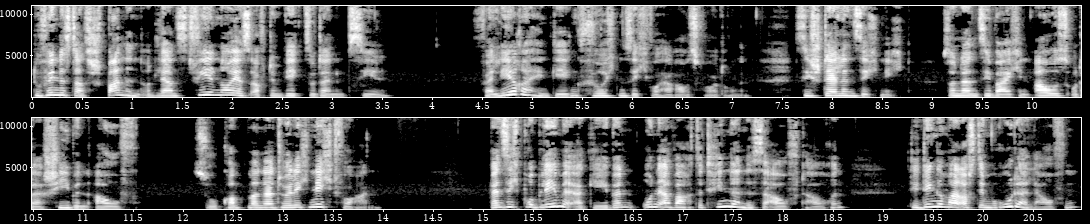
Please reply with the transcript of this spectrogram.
Du findest das spannend und lernst viel Neues auf dem Weg zu deinem Ziel. Verlierer hingegen fürchten sich vor Herausforderungen. Sie stellen sich nicht, sondern sie weichen aus oder schieben auf. So kommt man natürlich nicht voran. Wenn sich Probleme ergeben, unerwartet Hindernisse auftauchen, die Dinge mal aus dem Ruder laufen,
